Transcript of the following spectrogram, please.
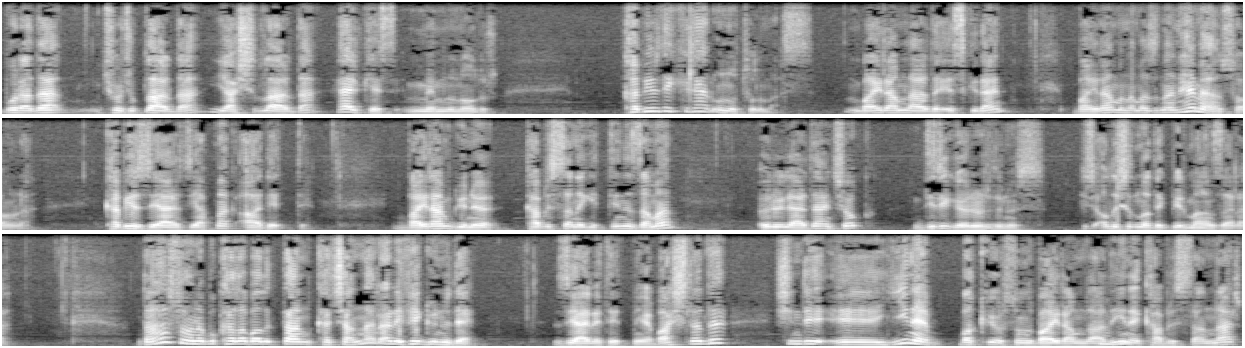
Burada çocuklar da, yaşlılar da herkes memnun olur. Kabirdekiler unutulmaz. Bayramlarda eskiden bayram namazından hemen sonra kabir ziyareti yapmak adetti. Bayram günü kabristana gittiğiniz zaman ölülerden çok diri görürdünüz. Hiç alışılmadık bir manzara. Daha sonra bu kalabalıktan kaçanlar Arife günü de ziyaret etmeye başladı. Şimdi e, yine bakıyorsunuz bayramlarda Hı-hı. yine kabristanlar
